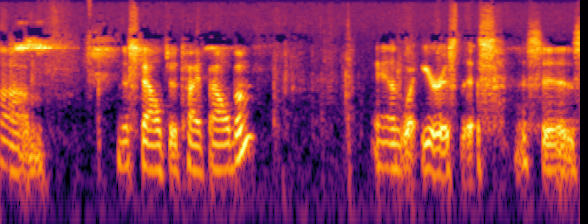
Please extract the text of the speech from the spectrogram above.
um, nostalgia type album. And what year is this? This is,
